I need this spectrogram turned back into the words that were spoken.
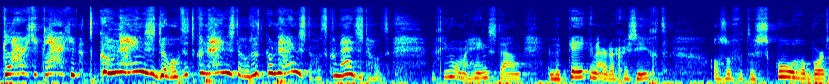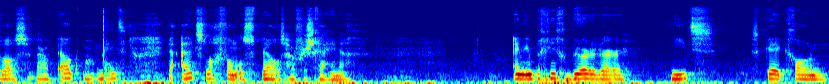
Klaartje, Klaartje, het konijn is dood, het konijn is dood, het konijn is dood, het konijn is dood. We gingen om haar heen staan en we keken naar haar gezicht alsof het een scorebord was waar op elk moment de uitslag van ons spel zou verschijnen. En in het begin gebeurde er niets. Ze keek gewoon.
